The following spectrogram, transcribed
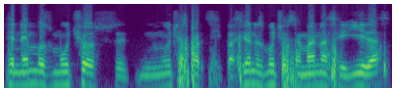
tenemos muchos, eh, muchas participaciones, muchas semanas seguidas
